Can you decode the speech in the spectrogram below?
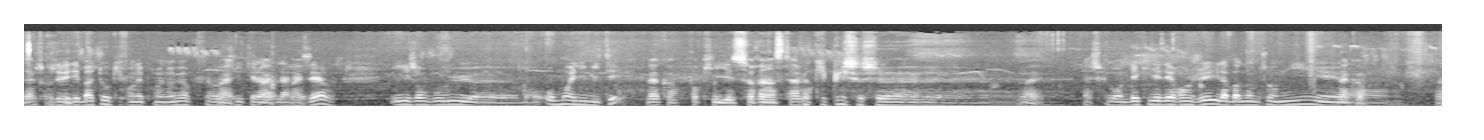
Parce que vous avez des bateaux qui font des promenades en mer pour faire visiter la, ouais, la ouais. réserve. Et ils ont voulu euh, bon, au moins limiter D'accord. Pour qu'il se réinstalle. pour qu'ils puissent se... Ouais. Parce que bon, dès qu'il est dérangé, il abandonne son nid. D'accord. euh,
